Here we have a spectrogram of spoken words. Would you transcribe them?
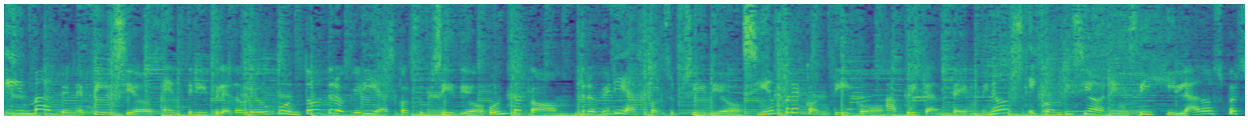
y más beneficios en www.drogueríascolsubsidio.com. Droguerías con Subsidio, siempre contigo. Aplican términos y condiciones. Vigilados por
